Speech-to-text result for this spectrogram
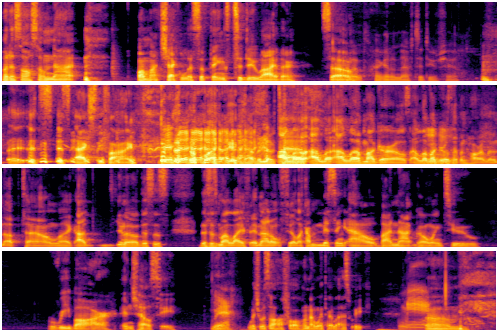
but it's also not on my checklist of things to do either. So I got enough to do, Joe. It's it's actually fine. I have enough I love. I love I love my girls. I love my girls Mhm. up in Harlem, uptown. Like I, you know, this is this is my life, and I don't feel like I'm missing out by not going to Rebar in Chelsea, Yeah. which was awful when I went there last week. Um,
